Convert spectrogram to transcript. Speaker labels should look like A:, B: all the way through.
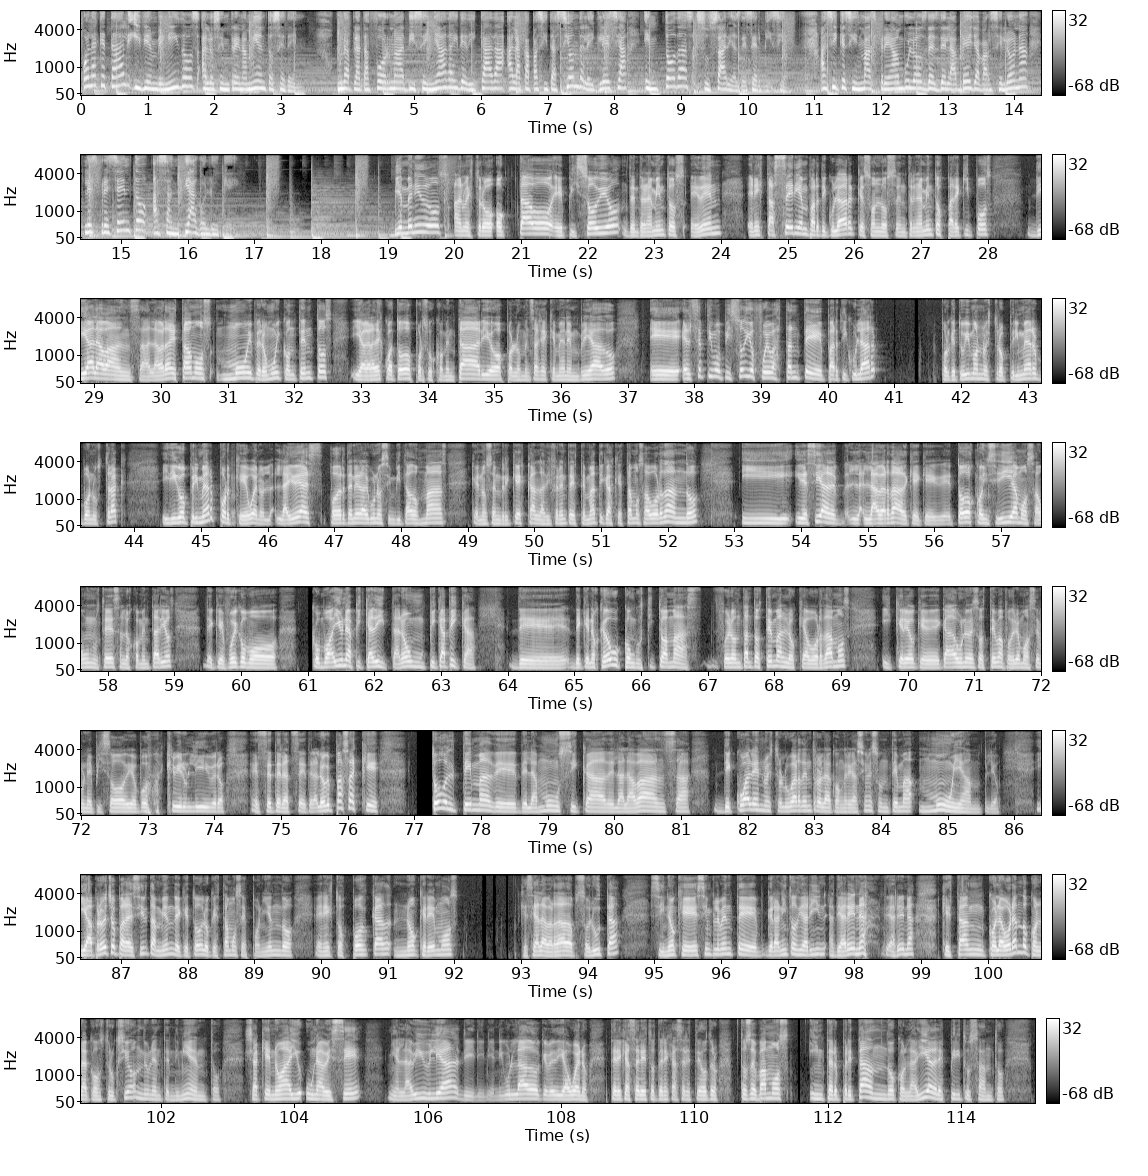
A: Hola, ¿qué tal? Y bienvenidos a los entrenamientos EDEN, una plataforma diseñada y dedicada a la capacitación de la iglesia en todas sus áreas de servicio. Así que sin más preámbulos, desde la bella Barcelona, les presento a Santiago Luque.
B: Bienvenidos a nuestro octavo episodio de Entrenamientos EDEN, en esta serie en particular que son los entrenamientos para equipos de alabanza. La verdad que estamos muy, pero muy contentos y agradezco a todos por sus comentarios, por los mensajes que me han enviado. Eh, el séptimo episodio fue bastante particular porque tuvimos nuestro primer bonus track. Y digo primer porque, bueno, la idea es poder tener algunos invitados más que nos enriquezcan las diferentes temáticas que estamos abordando. Y, decía la, verdad, que, todos coincidíamos, aún ustedes en los comentarios, de que fue como, como hay una picadita, ¿no? Un pica pica de, de, que nos quedó con gustito a más. Fueron tantos temas los que abordamos y creo que de cada uno de esos temas podríamos hacer un episodio, podemos escribir un libro, etcétera, etcétera. Lo que pasa es que todo el tema de, la música, de la alabanza, de cuál es nuestro lugar dentro de la congregación es un tema muy amplio. Y aprovecho para decir también de que todo lo que estamos exponiendo en estos podcasts no queremos que sea la verdad absoluta, sino que es simplemente granitos de, arena, de arena que están colaborando con la construcción de un entendimiento, ya que no hay un ABC ni en la Biblia, ni, en ningún lado que me diga, bueno, tenés que hacer esto, tenés que hacer este otro. Entonces vamos interpretando con la guía del Espíritu Santo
